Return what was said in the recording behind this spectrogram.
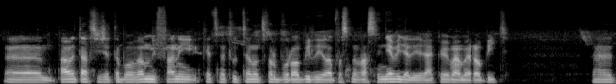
Uh, pamätám si, že to bolo veľmi funny, keď sme tú cenú tvorbu robili, lebo sme vlastne nevedeli, ako ju máme robiť. Uh,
